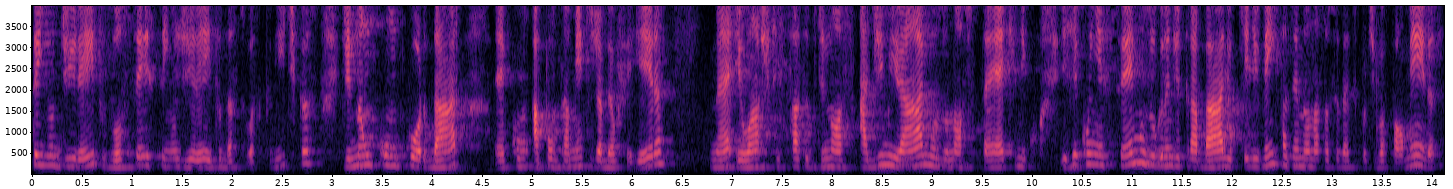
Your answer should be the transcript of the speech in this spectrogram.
tenho o direito, vocês têm o direito das suas críticas, de não concordar é, com apontamentos de Abel Ferreira. Né? Eu acho que o fato de nós admirarmos o nosso técnico e reconhecermos o grande trabalho que ele vem fazendo na Sociedade Esportiva Palmeiras,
